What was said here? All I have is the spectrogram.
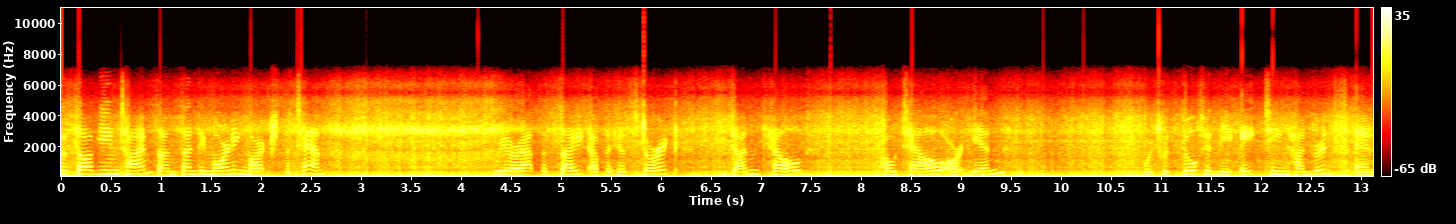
is Saugeen Times on Sunday morning, March the 10th. We are at the site of the historic Dunkeld Hotel or Inn, which was built in the 1800s and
